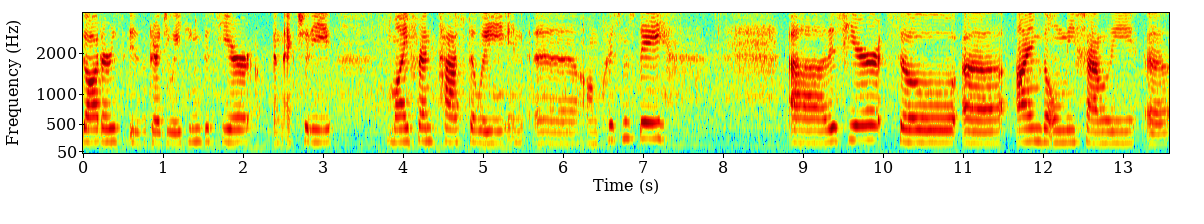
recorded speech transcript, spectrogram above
daughters is graduating this year. And actually my friend passed away in uh, on Christmas Day uh, this year. So uh, I'm the only family uh,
